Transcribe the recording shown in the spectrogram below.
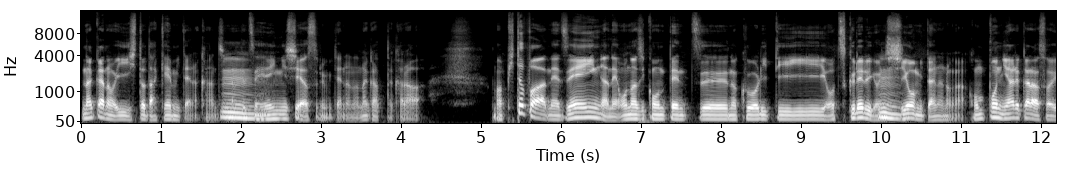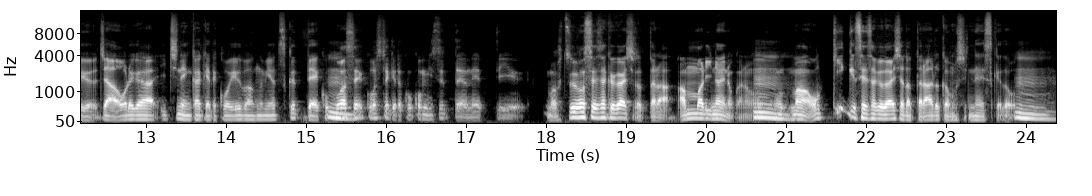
仲のいい人だけみたいな感じになって、うん。全員にシェアするみたいなのはなかったから、まあ、ピトパはね、全員がね、同じコンテンツのクオリティを作れるようにしようみたいなのが根本にあるから、そういう、じゃあ俺が1年かけてこういう番組を作って、ここは成功したけど、ここミスったよねっていう。まあ普通の制作会社だったらあんまりないのかな。うんまあ大きい制作会社だったらあるかもしれないですけど、うん。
